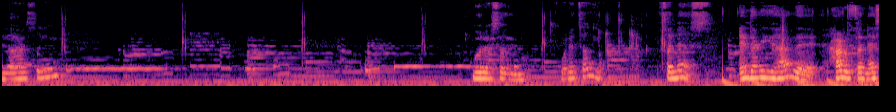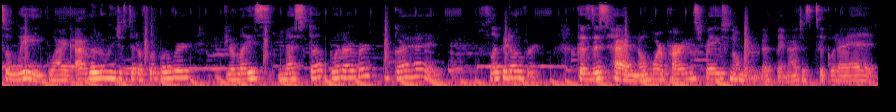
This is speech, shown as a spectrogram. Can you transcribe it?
And lastly, what I tell you? What I tell you? Finesse. And there you have it. How to finesse a wig. Like I literally just did a flip over. If your lace messed up, whatever, go ahead. Flip it over. Cause this had no more parting space, no more nothing. I just took what I had.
